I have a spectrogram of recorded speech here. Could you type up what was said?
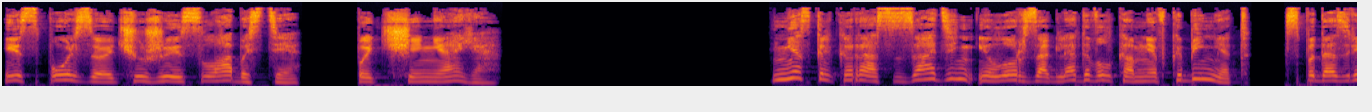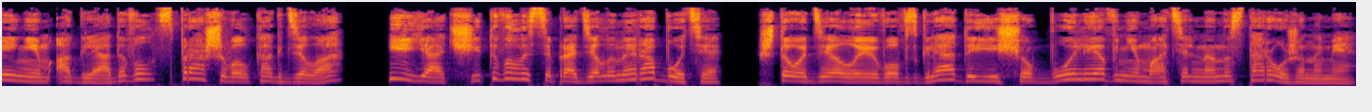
используя чужие слабости, подчиняя. Несколько раз за день Илор заглядывал ко мне в кабинет, с подозрением оглядывал, спрашивал, как дела, и я отчитывалась о проделанной работе, что делало его взгляды еще более внимательно настороженными.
